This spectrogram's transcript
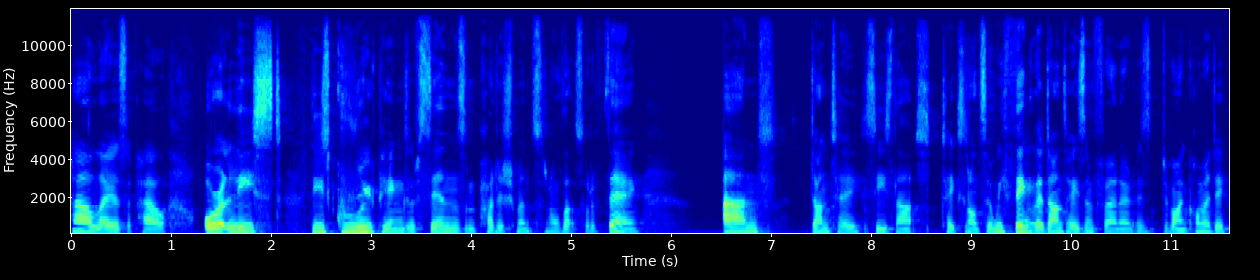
hell, layers of hell, or at least these groupings of sins and punishments and all that sort of thing. And Dante sees that, takes it on. So we think that Dante's Inferno, his Divine Comedy,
